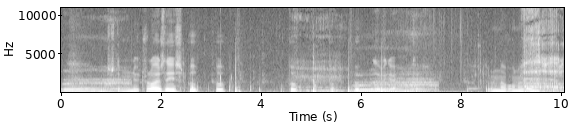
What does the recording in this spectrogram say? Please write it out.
Yeah, I'm just gonna neutralize these. Boop, boop, boop, boop, boop. There we go. Okay. Is there another one over there?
